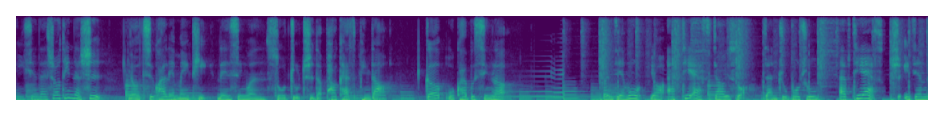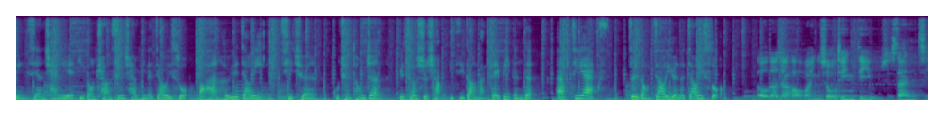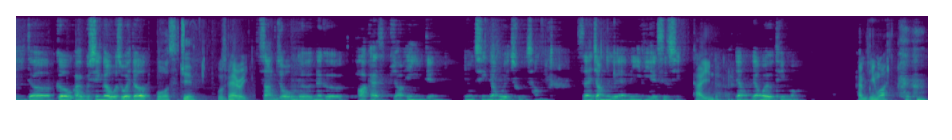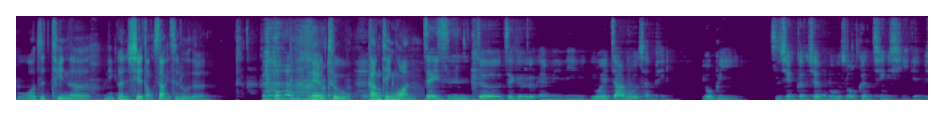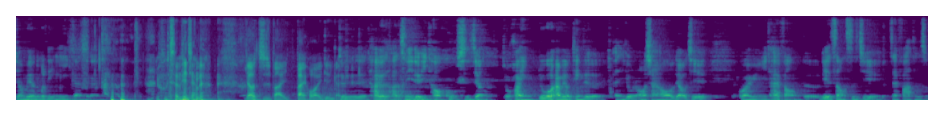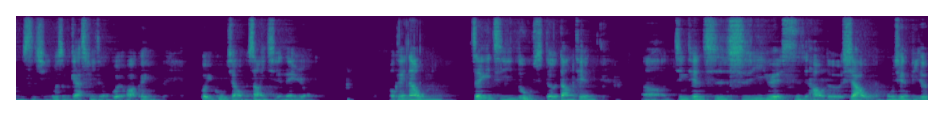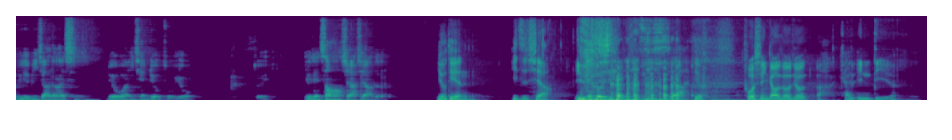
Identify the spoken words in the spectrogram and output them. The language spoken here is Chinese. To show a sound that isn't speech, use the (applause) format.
你现在收听的是由区块链媒体链新闻所主持的 Podcast 频道。哥，我快不行了。本节目由 FTX 交易所赞助播出。FTX 是一间领先产业、提供创新产品的交易所，包含合约交易、期权、股权通证、预测市场以及杠杆代币等等。FTX 最懂交易员的交易所。Hello，大家好，欢迎收听第五十三集的《歌我快不行了》，我是韦德。我是 Jim，我是 Perry，上一周我们的那个 podcast 比较硬一点，因为请两位出场，是在讲那个 MEV 的事情。太硬了，两两位有听吗？还没听完。(laughs) 我只听了你跟谢董上一次录的 (laughs) Layer Two，刚听完，这一次的这个 MEV，因为加入了成品，有比之前跟谢总录的时候更清晰一点，比较没有那么灵异感的感觉。(laughs) 我这边讲的比较直白、白话一点感觉。对对对，他有他自己的一套故事，这样就欢迎。如果还没有听的朋友，然后想要了解关于以太坊的链上世界在发生什么事情，为什么 Gas Fee 这种规划，可以回顾一下我们上一集的内容。OK，那我们这一集录的当天，呃，今天是十一月四号的下午，目前比特币的币价大概是六万一千六左右，对，有点上上下下的。有点一直下，(laughs) 一直下一直下。有 (laughs) 破新高之后就啊开始阴跌了。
